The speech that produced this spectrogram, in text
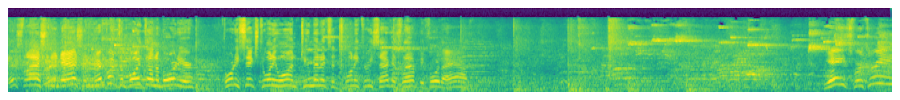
They're slashing and dashing. They're putting some points on the board here. 46 21, 2 minutes and 23 seconds left before the half. Yates for three.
